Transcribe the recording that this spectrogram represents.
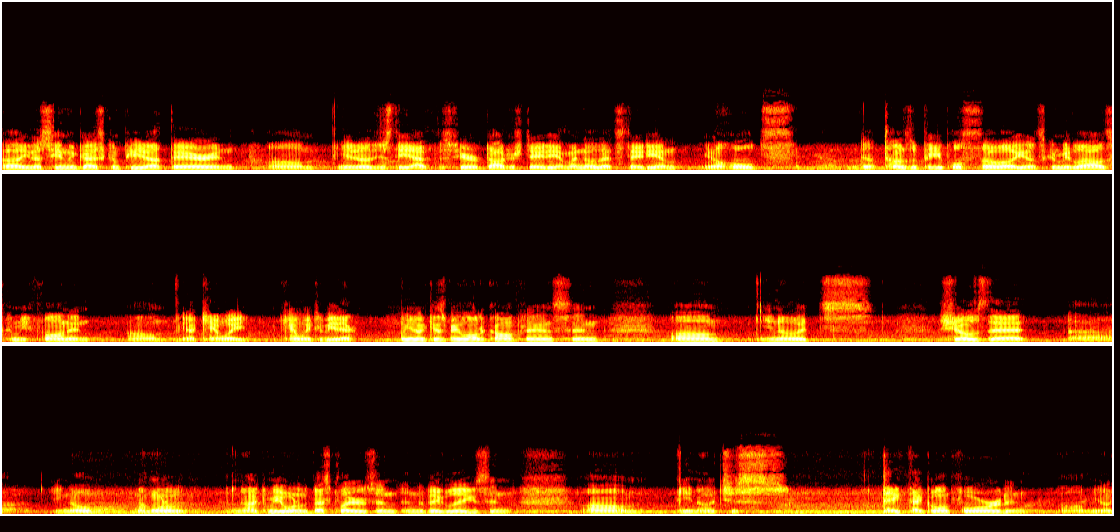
uh, you know seeing the guys compete out there, and um, you know just the atmosphere of Dodger Stadium. I know that stadium you know holds you know, tons of people, so uh, you know it's gonna be loud, it's gonna be fun, and um, know, I can't wait, can't wait to be there. You know, it gives me a lot of confidence, and um, you know, it's shows that uh, you know I'm one of you know I can be one of the best players in, in the big leagues, and um, you know, just take that going forward and um, you know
